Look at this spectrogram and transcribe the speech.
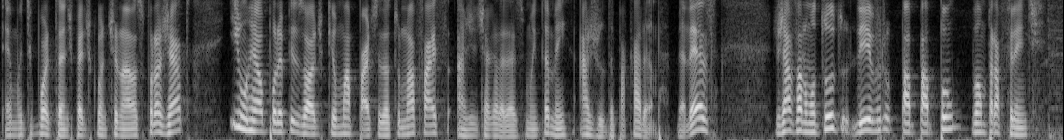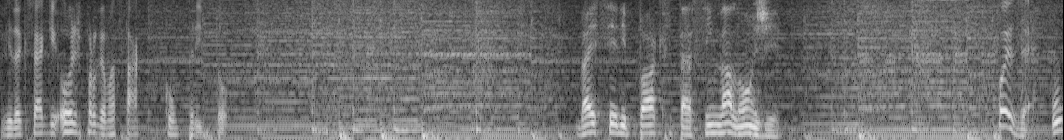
é muito importante para gente continuar nosso projeto. E um real por episódio, que uma parte da turma faz, a gente agradece muito também, ajuda pra caramba, beleza? Já falamos tudo, livro, papapum, vamos pra frente. Vida que segue, hoje o programa tá cumprido. Vai ser hipócrita assim lá longe. Pois é, o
